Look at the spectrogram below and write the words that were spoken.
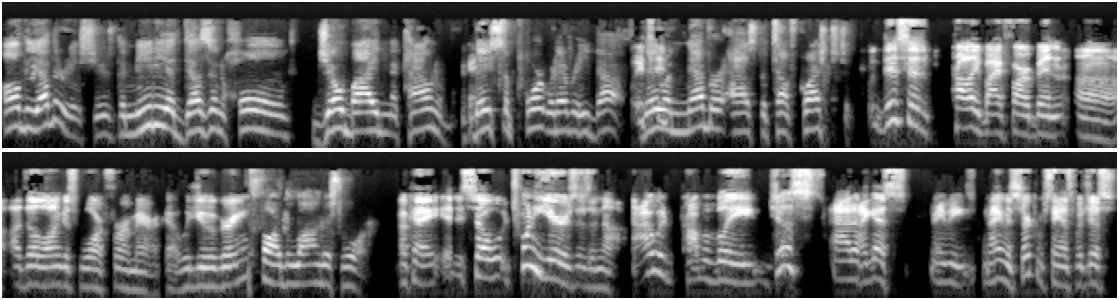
all the other issues, the media doesn't hold Joe Biden accountable. Okay. They support whatever he does. It's, they will never ask the tough question. This has probably by far been uh, the longest war for America. Would you agree? Far the longest war. Okay, so 20 years is enough. I would probably just add, I guess, maybe not even circumstance, but just,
